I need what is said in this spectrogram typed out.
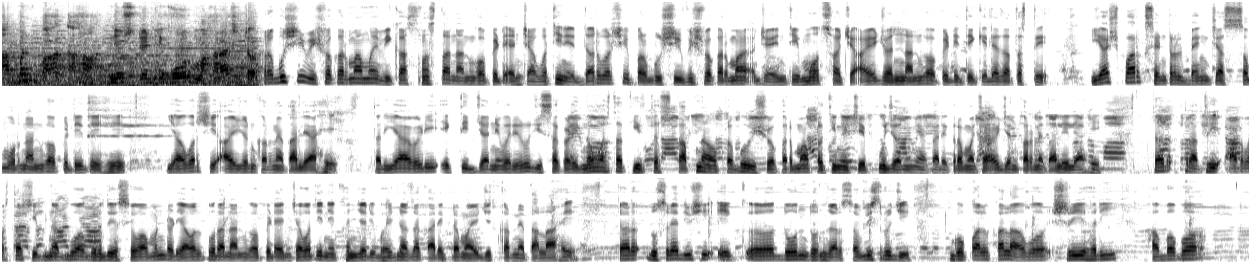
आपण पाहत आहात news twenty four Maharashtra. Prabhushri Vishwakarmamay Vikas Sanstha Nandgaonpeth यांच्या वतीने दरवर्षी प्रभूश्री विश्वकर्मा जयंती महोत्सवाचे आयोजन नांदगाव पेठ येथे केले जात असते. यश पार्क सेंट्रल बँकच्या समोर नांदगाव पेठ येथे हे यावर्षी आयोजन करण्यात आले आहे. तर यावेळी एकतीस जानेवारी रोजी सकाळी नऊ वाजता तीर्थस्थापना व प्रभू विश्वकर्मा प्रतिमेचे पूजन या कार्यक्रमाचे आयोजन करण्यात आलेले आहे. तर रात्री आठ वाजता शिबनाथ बुवा गुरुदेव सेवा मंडळ यावलपुरा नांदगाव पेठ यांच्या वतीने खंजरी भजनाचा कार्यक्रम आयोजित करण्यात आला आहे. तर दुसऱ्या दिवशी एक दोन दोन हजार सव्वीस रोजी गोपाल कला व श्रीहरी हबब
